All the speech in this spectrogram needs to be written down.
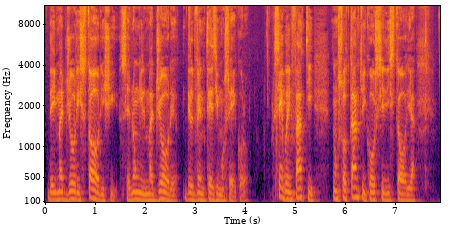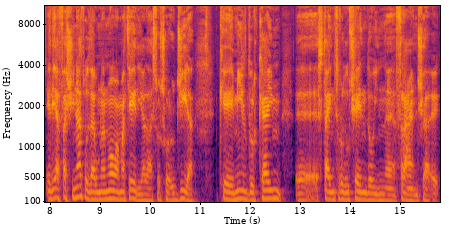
dei maggiori storici, se non il maggiore, del XX secolo. Segue infatti non soltanto i corsi di storia ed è affascinato da una nuova materia, la sociologia, che Emile Durkheim eh, sta introducendo in eh, Francia. Ed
